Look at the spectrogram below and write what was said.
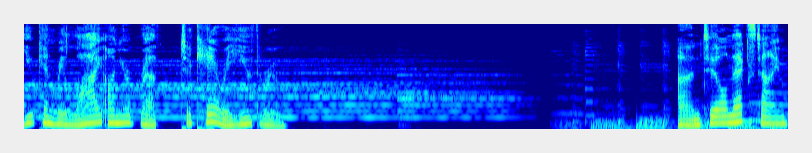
you can rely on your breath to carry you through. Until next time,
